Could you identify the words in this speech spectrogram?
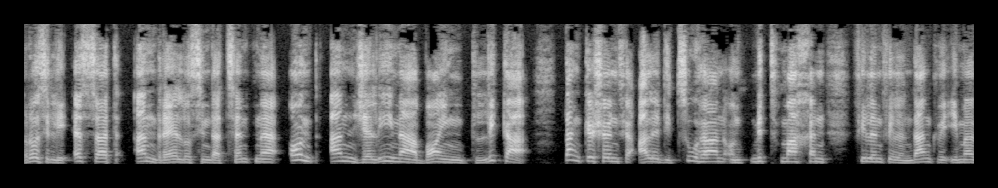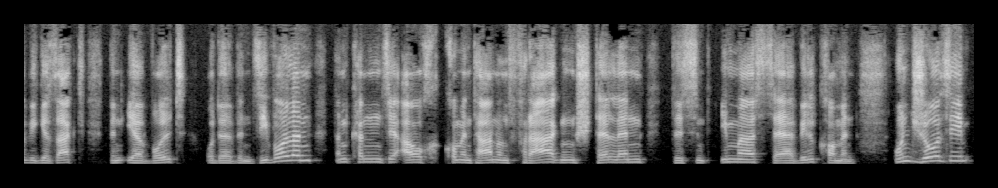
Rosalie Essert, André Lucinda Zentner und Angelina Boink-Licker. Dankeschön für alle, die zuhören und mitmachen. Vielen, vielen Dank, wie immer, wie gesagt, wenn ihr wollt, oder wenn Sie wollen, dann können Sie auch Kommentare und Fragen stellen. Die sind immer sehr willkommen. Und Josie,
